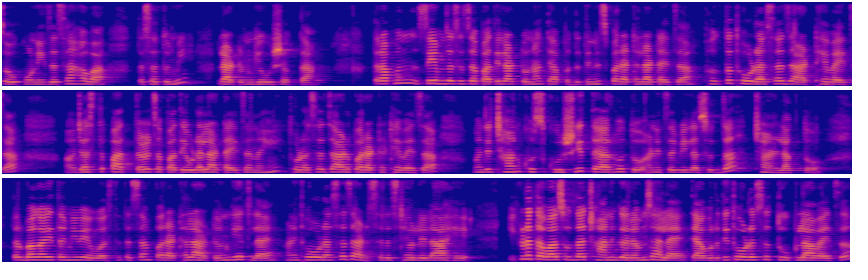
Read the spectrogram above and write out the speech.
चौकोनी जसा हवा तसा तुम्ही लाटून घेऊ शकता. तर आपण सेम जसं चपाती लाटतो ना त्या पद्धतीनेच पराठा लाटायचा. फक्त थोडासा जाड ठेवायचा. जास्त पातळ चपाती एवढा लाटायचा नाही. थोडासा जाड पराठा ठेवायचा. म्हणजे छान खुसखुशीत तयार होतो आणि चवीलासुद्धा छान लागतो. तर बघा इथं मी व्यवस्थित असा पराठा लाटून घेतला आहे आणि थोडासा जाडसरच ठेवलेला आहे. इकडं तवासुद्धा छान गरम झाला आहे त्यावरती थोडंसं तूप लावायचं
